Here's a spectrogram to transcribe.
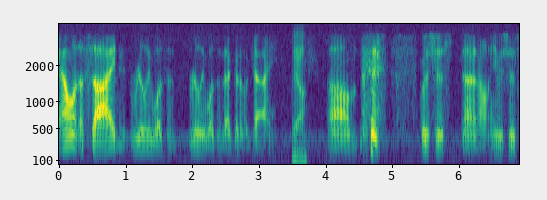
talent aside, really wasn't really wasn't that good of a guy. Yeah. Um, was just I don't know. He was just,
